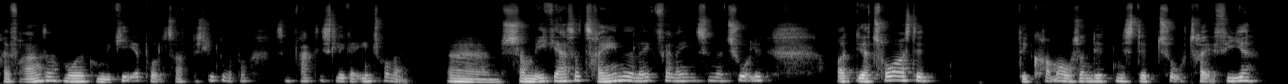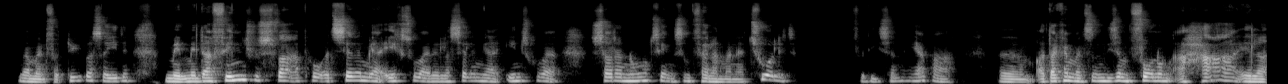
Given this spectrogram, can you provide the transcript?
præferencer, måde at kommunikere på, eller træffe beslutninger på, som faktisk ligger introvert. Øh, som ikke er så trænet, eller ikke falder ind så naturligt. Og jeg tror også, det, det kommer jo sådan lidt med step 2, 3, 4, når man fordyber sig i det. Men, men der findes jo svar på, at selvom jeg er ekstrovert, eller selvom jeg er introvert, så er der nogle ting, som falder mig naturligt. Fordi sådan er jeg bare. Øhm, og der kan man sådan ligesom få nogle aha, eller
